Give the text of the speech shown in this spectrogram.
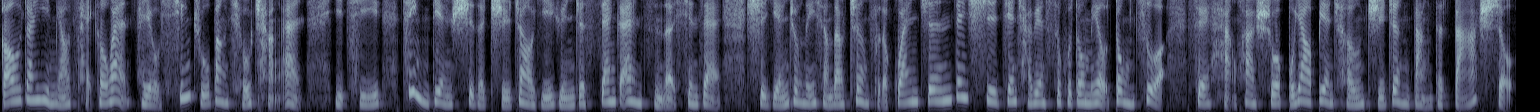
高端疫苗采购案，还有新竹棒球场案，以及静电式的执照疑云这三个案子呢，现在是严重的影响到政府的官箴，但是监察院似乎都没有动作，所以喊话说不要变成执政党的打手。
